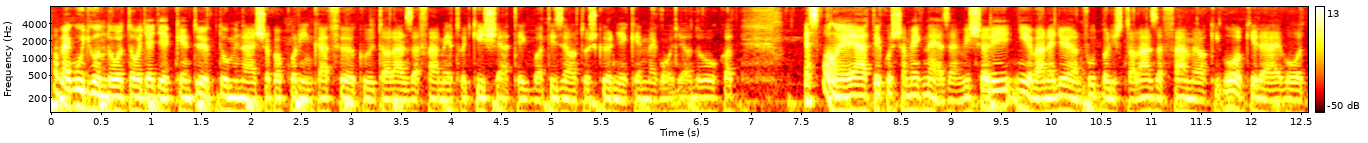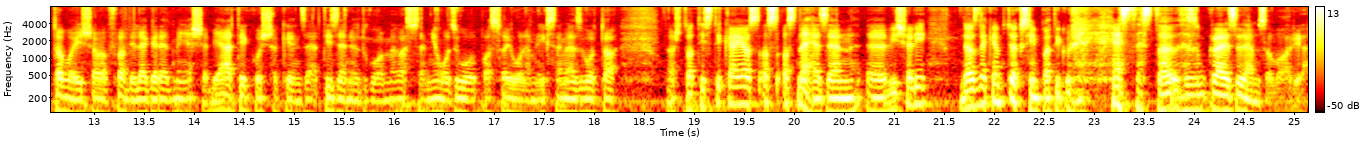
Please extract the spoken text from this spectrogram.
Ha meg úgy gondolta, hogy egyébként ők dominánsak, akkor inkább fölküldte a Lázafámét, hogy kisjátékban a 16-os környékén megoldja a dolgokat. Ez van olyan játékos, még nehezen viseli. Nyilván egy olyan futbolista Lázafáme, aki gólkirály volt, tavaly is a Fradi legeredményesebb játékosaként zárt 15 gól, meg azt hiszem 8 gólpassz, ha jól emlékszem, ez volt a, a statisztikája, azt, azt, azt nehezen viseli, de az nekem tök szimpatikus, ezt, ezt a ukrán ez nem zavarja.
